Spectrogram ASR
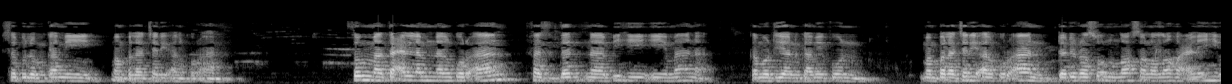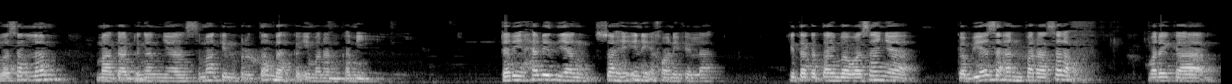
sebelum kami mempelajari Al-Qur'an. Thumma ta'allamna al-Qur'an fazdadna bihi imana. Kemudian kami pun mempelajari Al-Qur'an dari Rasulullah sallallahu alaihi wasallam maka dengannya semakin bertambah keimanan kami. Dari hadis yang sahih ini ikhwani fillah, kita ketahui bahwasanya kebiasaan para salaf mereka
